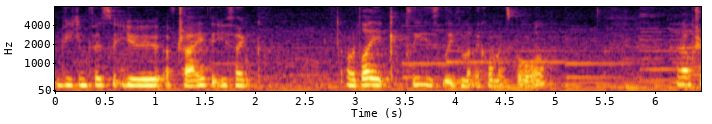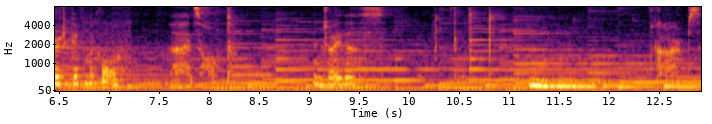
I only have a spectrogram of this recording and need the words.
vegan foods that you have tried that you think I would like, please leave them in the comments below. And I'm sure to give them a go. Ah, it's hot. Enjoy this. Mm, carbs.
